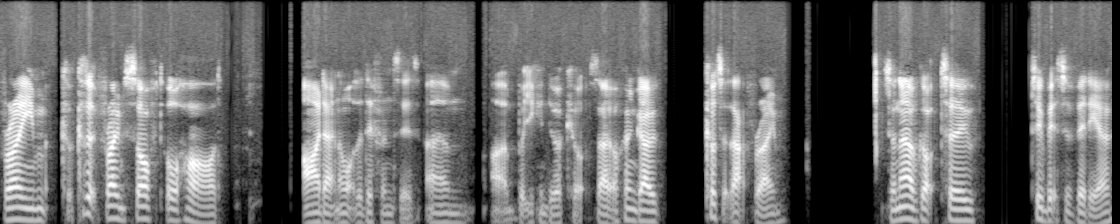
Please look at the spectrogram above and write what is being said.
frame, cut at frame soft or hard. I don't know what the difference is, um, uh, but you can do a cut. So I can go cut at that frame. So now I've got two two bits of video.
